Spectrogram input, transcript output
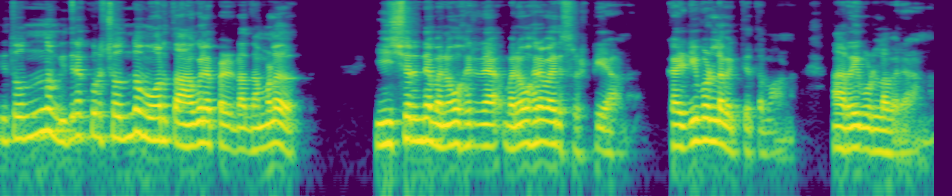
ഇതൊന്നും ഇതിനെക്കുറിച്ചൊന്നും ഓർത്ത് ആകുലപ്പെടേണ്ട. നമ്മൾ ഈശ്വരന്റെ മനോഹര മനോഹരമായ ഒരു സൃഷ്ടിയാണ്. കഴിവുള്ള വ്യക്തിത്വമാണ്. അറിവുള്ളവരാണ്.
